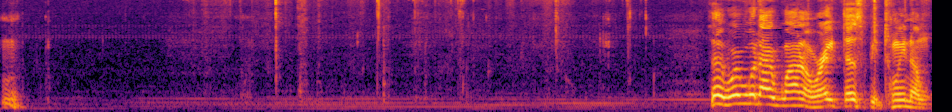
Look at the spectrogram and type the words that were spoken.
Hmm. So where would I want to rate this between a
